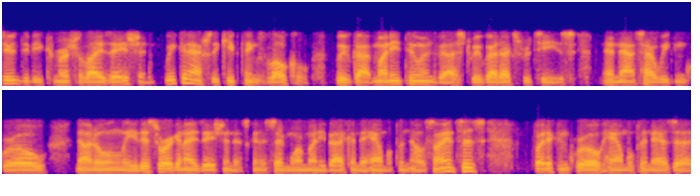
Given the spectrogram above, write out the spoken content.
soon to be commercialization. We can actually keep things local. We've got money to invest, we've got expertise, and that's how we can grow not only this organization that's going to send more money back into Hamilton Health Sciences, but it can grow Hamilton as an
